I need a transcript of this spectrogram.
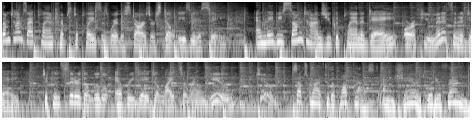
Sometimes I plan trips to places where the stars are still easy to see. And maybe sometimes you could plan a day or a few minutes in a day to consider the little everyday delights around you, too. Subscribe to the podcast and share it with your friends.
